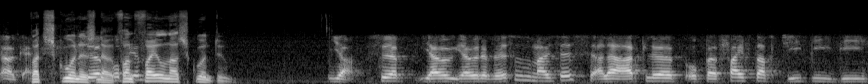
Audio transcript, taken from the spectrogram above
Okay. Wat skoon is so, nou van vuil na skoon toe? Ja, so jou jou reverse osmosis, hulle hardloop op 'n 50 GPD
